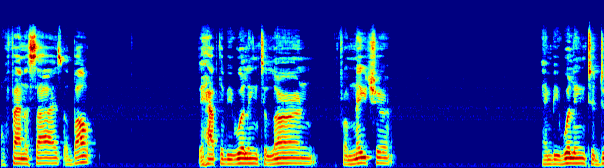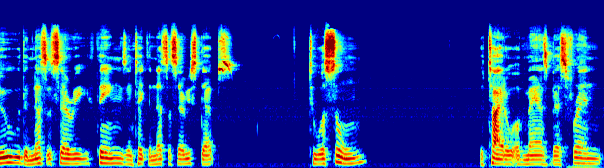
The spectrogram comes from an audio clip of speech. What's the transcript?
or fantasize about, they have to be willing to learn from nature and be willing to do the necessary things and take the necessary steps to assume the title of man's best friend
